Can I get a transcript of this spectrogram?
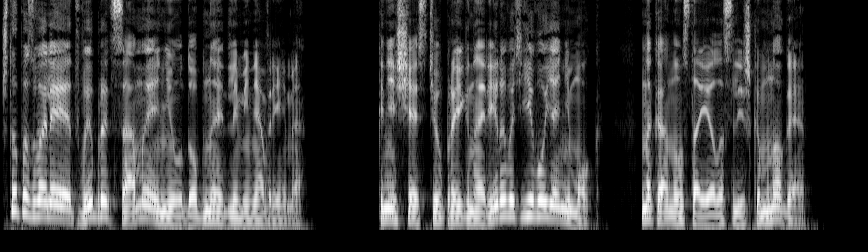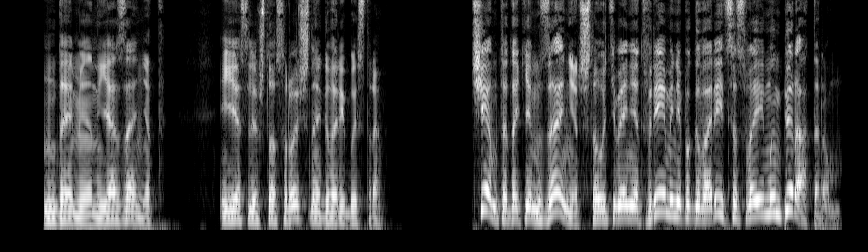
что позволяет выбрать самое неудобное для меня время. К несчастью, проигнорировать его я не мог. На кону стояло слишком многое. «Дэмиан, я занят. Если что срочное, говори быстро». «Чем ты таким занят, что у тебя нет времени поговорить со своим императором?»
